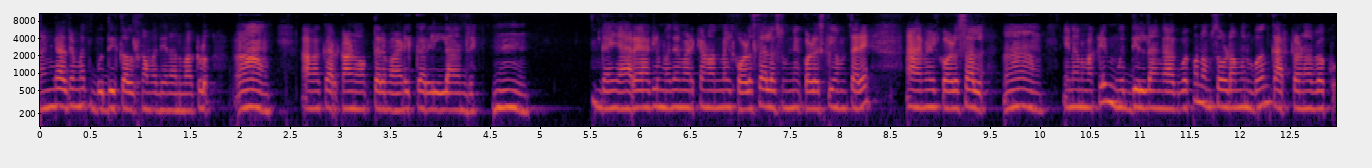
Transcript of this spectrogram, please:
ಹಂಗಾದ್ರೆ ಮತ್ತೆ ಬುದ್ಧಿ ಕಲ್ತ್ಕೊಂಬದಿ ನನ್ನ ಮಕ್ಕಳು ಹ್ಞೂ ಅವಾಗ ಕರ್ಕೊಂಡು ಹೋಗ್ತಾರೆ, ಮಾಡಿಕರ್ ಇಲ್ಲ ಅಂದರೆ. ಹ್ಞೂ ಈಗ ಯಾರೇ ಆಗಲಿ ಮದುವೆ ಮಾಡ್ಕೊಂಡು ಆದ್ಮೇಲೆ ಕಳಿಸಲ್ಲ ಸುಮ್ಮನೆ ಕಳಿಸ್ತೀವಿ ಅಂತಾರೆ. ಆಮೇಲೆ ಕಳಿಸಲ್ಲ. ಹ್ಞೂ ಇನ್ನೊಂದು ಮಕ್ಳಿಗೆ ಮುದ್ದಿಲ್ದಂಗೆ ಆಗಬೇಕು ನಮ್ಮ ಸೋಡಮ್ಮನ ಬಂದು ಕರ್ಕೊಂಡು ಹೋಗ್ಬೇಕು.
